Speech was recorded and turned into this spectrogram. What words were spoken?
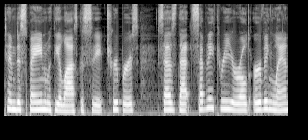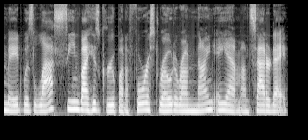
Tim Despain with the Alaska State Troopers says that 73 year old Irving Landmaid was last seen by his group on a forest road around 9 a.m. on Saturday.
